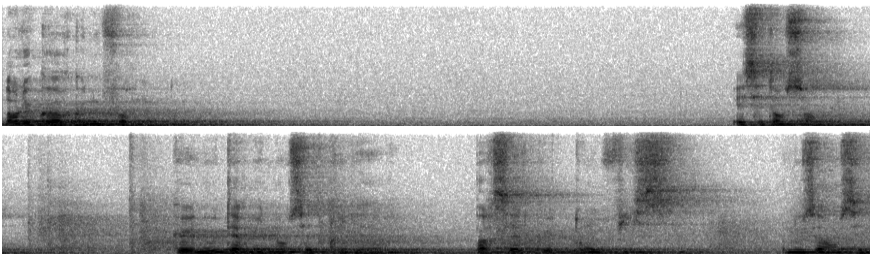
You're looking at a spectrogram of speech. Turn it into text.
dans le corps que nous formons. Et c'est ensemble que nous terminons cette prière par celle que ton Fils nous a enseignée.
